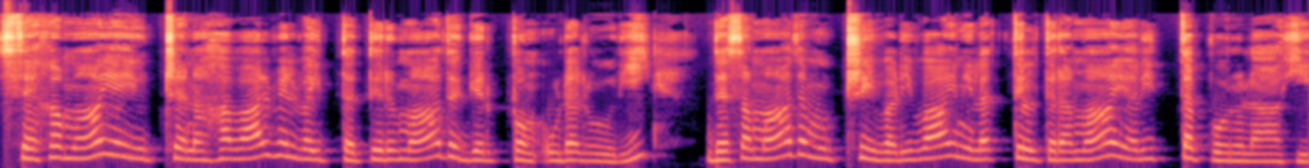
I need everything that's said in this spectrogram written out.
செகமாயுற்ற நகவாழ்வில் வைத்த திருமாத கெர்ப்பம் உடலூரி தசமாத முற்றி வடிவாய் நிலத்தில் திறமாய் அளித்த பொருளாகி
